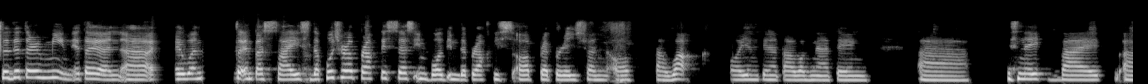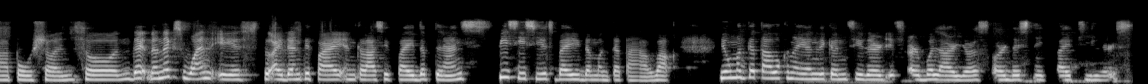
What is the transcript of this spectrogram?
to determine, ito yun, uh, I want to emphasize the cultural practices involved in the practice of preparation of tawak o yung tinatawag nating uh, snake bite uh, potion. So the, the next one is to identify and classify the plants species used by the magtatawak. Yung magtatawak na yan, we considered its herbolarios or the snake bite killers.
